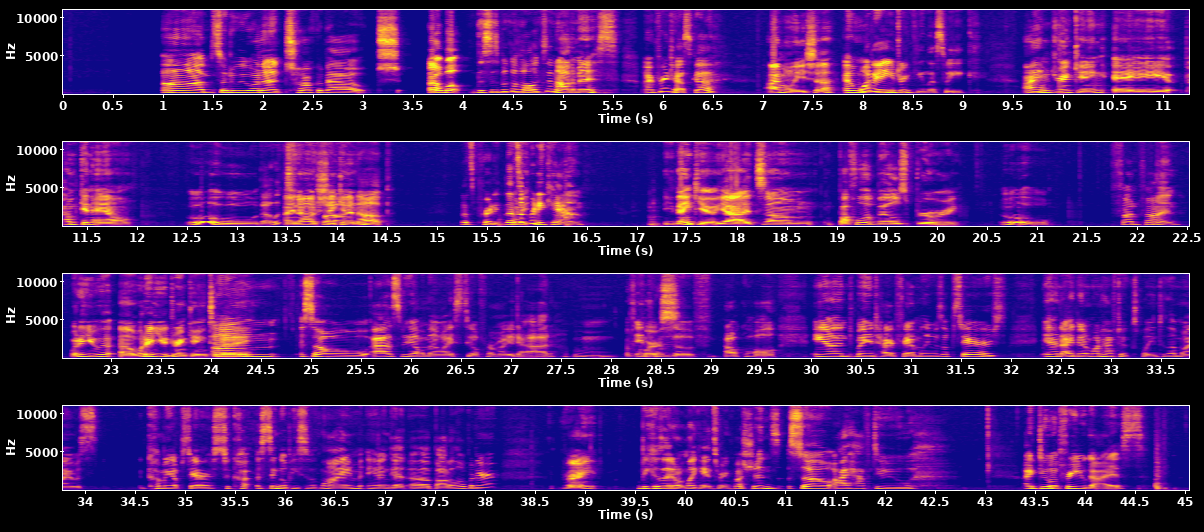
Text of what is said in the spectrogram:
Um, so do we want to talk about Oh, well, this is Bookaholics Anonymous. I'm Francesca. I'm Alicia. And what are you drinking this week? I am drinking a pumpkin ale. Ooh, that looks good. I know, shaking it up. That's pretty. That's What a pretty can. Thank you. Yeah, it's um Buffalo Bills Brewery. Ooh, fun, fun. What are you uh, what are you drinking today? Um, so as we all know, I steal from my dad um, in terms of alcohol, and my entire family was upstairs, and I didn't want to have to explain to them why I was coming upstairs to cut a single piece of lime and get a bottle opener right? because I don't like answering questions. So I have to. I do it for you guys.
